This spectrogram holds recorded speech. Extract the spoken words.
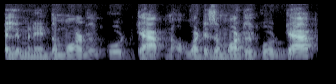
eliminate the model code gap. Now, what is a model code gap?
